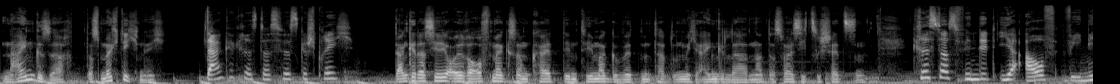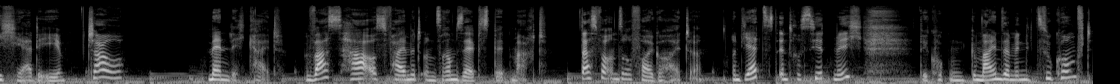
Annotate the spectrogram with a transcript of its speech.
Nein gesagt. Das möchte ich nicht. Danke, Christos, fürs Gespräch. Danke, dass ihr eure Aufmerksamkeit dem Thema gewidmet habt und mich eingeladen habt. Das weiß ich zu schätzen. Christos findet ihr auf wenigher.de. Ciao. Männlichkeit. Was Haarausfall mit unserem Selbstbild macht. Das war unsere Folge heute. Und jetzt interessiert mich, wir gucken gemeinsam in die Zukunft,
